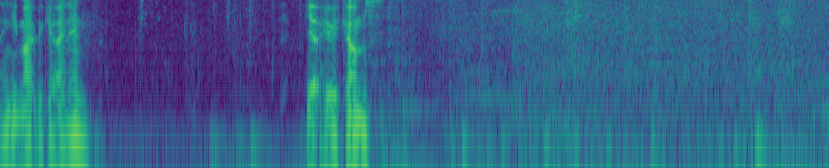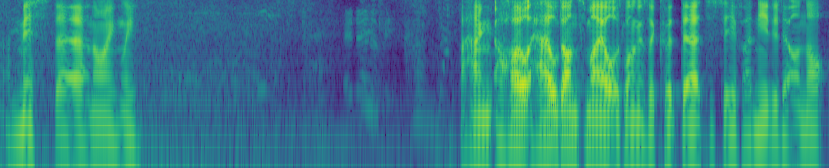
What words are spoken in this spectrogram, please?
I think he might be going in. Yep, here he comes. I missed there, annoyingly. I, hang, I held on to my ult as long as I could there to see if I needed it or not.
